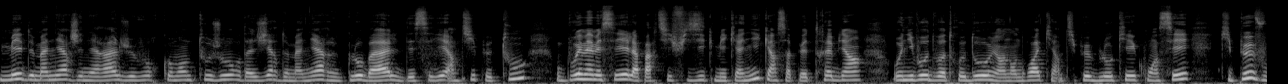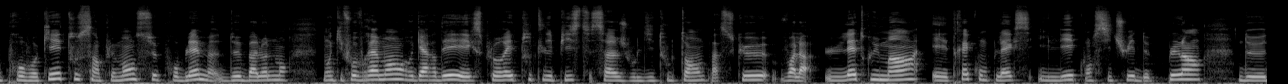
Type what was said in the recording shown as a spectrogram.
Mais de manière générale, je vous recommande toujours d'agir de manière globale, d'essayer un petit peu tout. Vous pouvez même essayer la partie physique mécanique, hein. ça peut être très bien au niveau de votre dos, il un endroit qui est un petit peu bloqué, coincé, qui peut vous provoquer tout simplement ce problème de ballonnement. Donc il faut vraiment regarder et explorer toutes les pistes, ça je vous le dis tout le temps, parce que voilà, l'être humain est très complexe, il est constitué de plein de,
